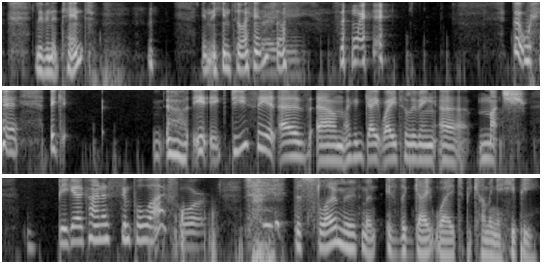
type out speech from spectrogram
live in a tent in the hinterland some, somewhere. But where like it, it, do you see it as um, like a gateway to living a much bigger kind of simple life or So the slow movement is the gateway to becoming a hippie.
